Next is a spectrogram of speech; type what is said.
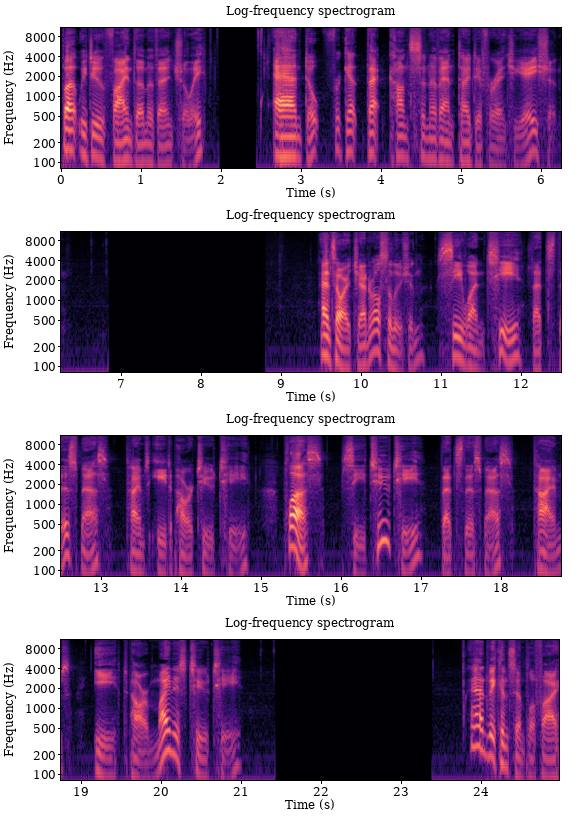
But we do find them eventually. And don't forget that constant of antidifferentiation. And so our general solution, C1t, that's this mess, times e to power 2t, plus C2t, that's this mess, times e to power minus 2t. And we can simplify.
